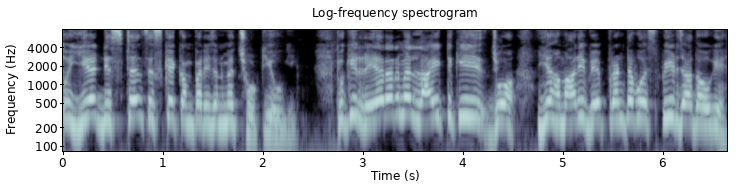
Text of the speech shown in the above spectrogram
तो ये डिस्टेंस इसके कंपेरिजन में छोटी होगी। क्योंकि रेयरर में लाइट की जो, ये हमारी वेव फ्रंट है, वो स्पीड ज़्यादा होगी।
